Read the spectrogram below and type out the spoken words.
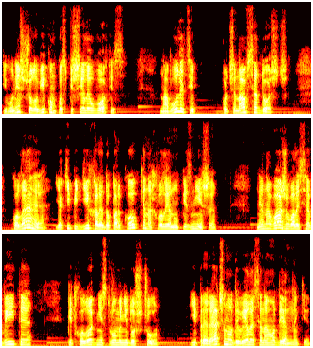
і вони з чоловіком поспішили в офіс. На вулиці починався дощ. Колеги, які під'їхали до парковки на хвилину пізніше, не наважувалися вийти під холодні струмені дощу і приречено дивилися на годинники.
